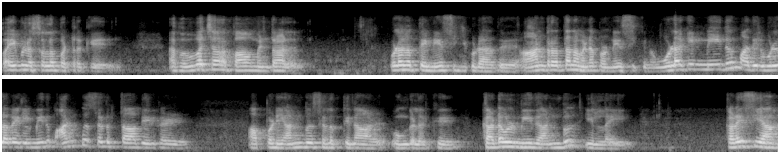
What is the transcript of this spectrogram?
பைபிளில் சொல்லப்பட்டிருக்கு. அப்போ விபச்சார பாவம் என்றால் உலகத்தை நேசிக்க கூடாது. நம்ம என்ன பண்ண நேசிக்கணும். உலகின் மீதும் அதில் உள்ளவைகள் மீதும் அன்பு செலுத்தாதீர்கள். அப்படி அன்பு செலுத்தினால் உங்களுக்கு கடவுள் மீது அன்பு இல்லை. கடைசியாக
